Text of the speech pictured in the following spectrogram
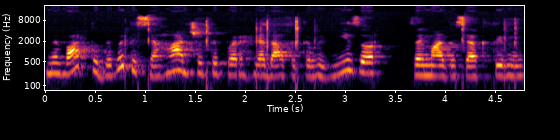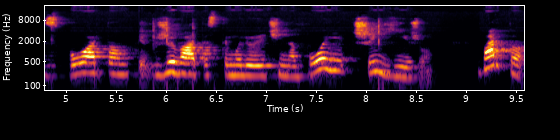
не варто дивитися гаджети, переглядати телевізор, займатися активним спортом, вживати стимулюючі напої чи їжу. Варто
